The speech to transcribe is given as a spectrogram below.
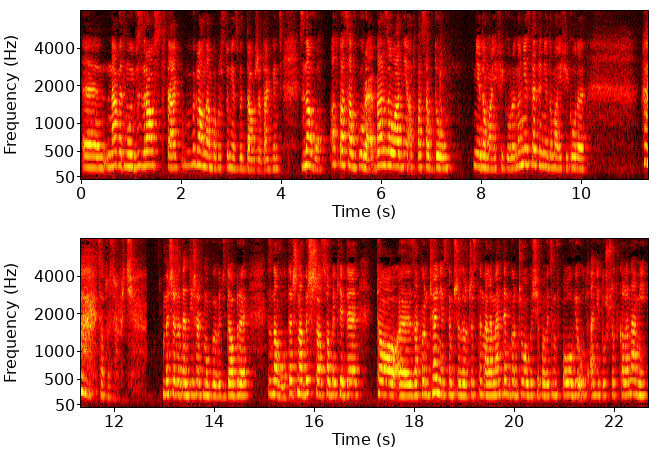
e, nawet mój wzrost, tak, wyglądam po prostu niezbyt dobrze, tak, więc znowu od pasa w górę, bardzo ładnie, od pasa w dół, nie do mojej figury, no niestety nie do mojej figury. Ech, co tu zrobić? Myślę, że ten t-shirt mógłby być dobry. Znowu, też na wyższe osoby, kiedy to e, zakończenie z tym przezroczystym elementem kończyłoby się powiedzmy w połowie ud, a nie tuż przed kolanami.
